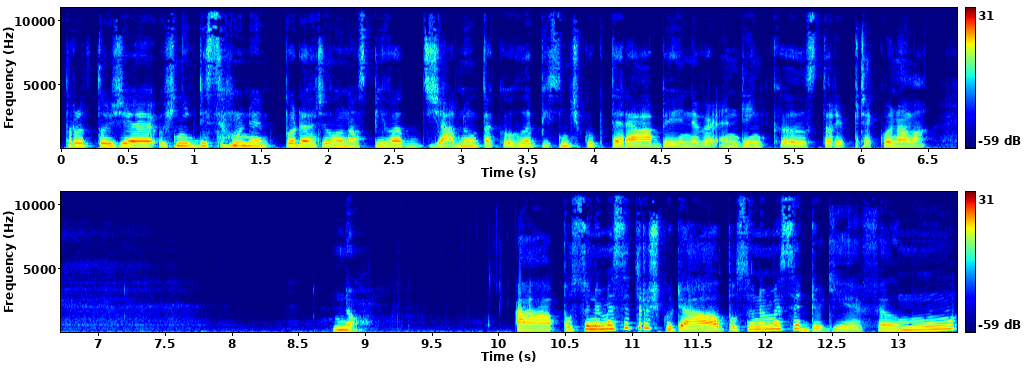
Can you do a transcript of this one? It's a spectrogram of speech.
protože už nikdy se mu nepodařilo naspívat žádnou takovouhle písničku, která by Never Ending eh, Story překonala. No. A posuneme se trošku dál, posuneme se do děje filmu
